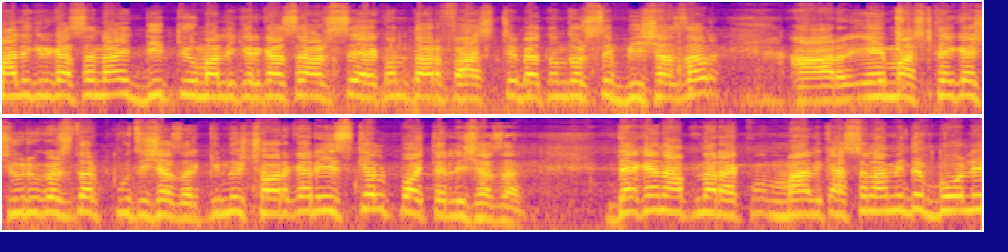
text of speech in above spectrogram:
মালিকের কাছে নাই দ্বিতীয় মালিকের কাছে আসছে এখন তার ফার্স্টে বেতন ধরছে বিশ হাজার আর এই মাস থেকে শুরু করছে তার পঁচিশ হাজার কিন্তু সরকারি স্কেল পঁয়তাল্লিশ হাজার। দেখেন আপনারা মালিক আসলে আমি তো বলি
